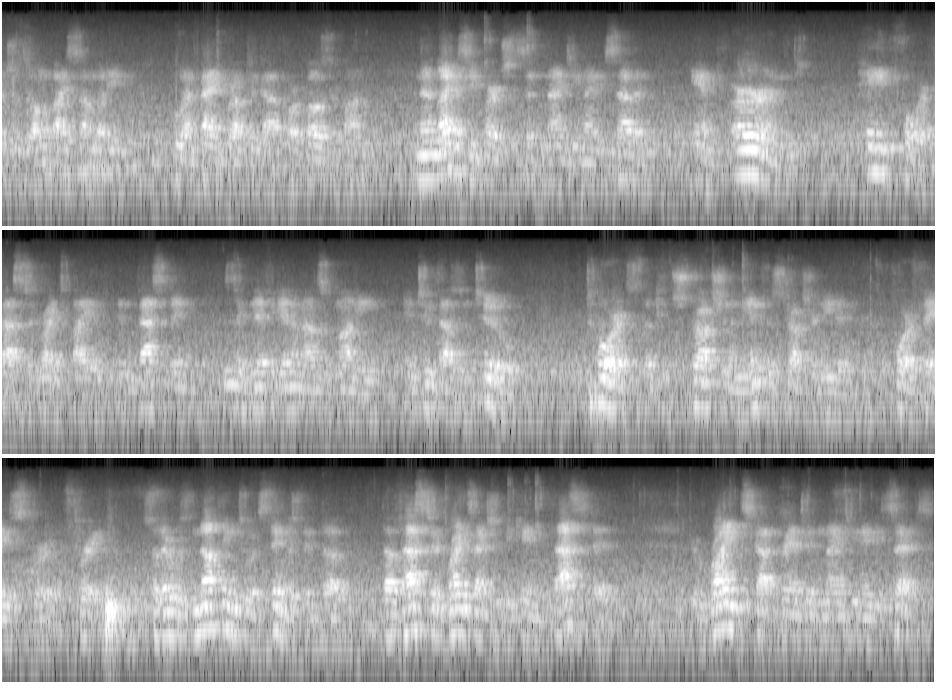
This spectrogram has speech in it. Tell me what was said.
which was owned by somebody who went bankrupt and got foreclosed upon. And then Legacy purchased it in nineteen ninety-seven and earned, paid for vested rights by investing significant amounts of money in two thousand two towards the construction and the infrastructure needed for phase three. So there was nothing to extinguish. The, the vested rights actually became vested. Rights got granted in nineteen eighty-six.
